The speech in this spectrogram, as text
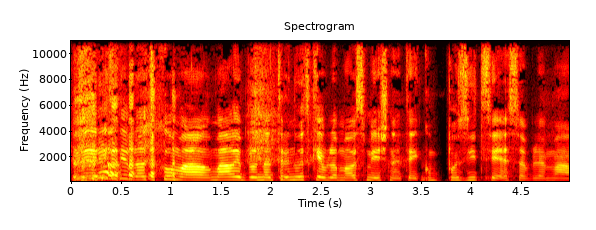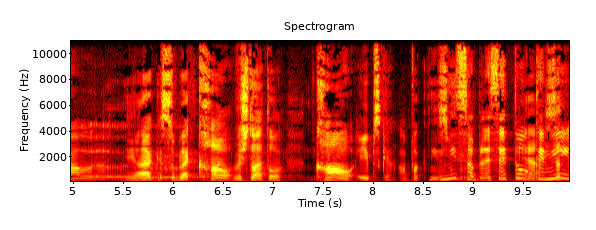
Res je bilo tako malo, malo je bilo na trenutke je bilo malo smešne, te kompozicije so bile malo. Ja, ker so bile kao, veš, to je to, kao epske, ampak niso. Niso bile, se to, Ja, ker ni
